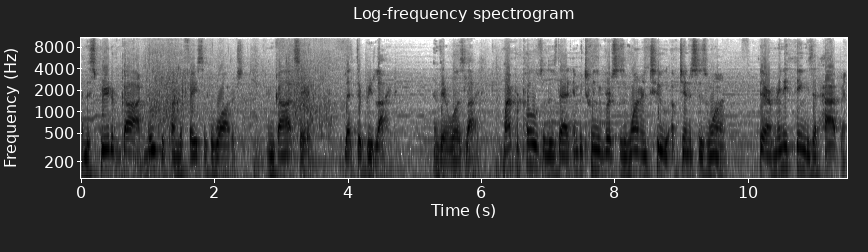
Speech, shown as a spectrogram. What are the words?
And the Spirit of God moved upon the face of the waters. And God said, Let there be light. And there was light. My proposal is that in between verses 1 and 2 of Genesis 1, there are many things that happen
